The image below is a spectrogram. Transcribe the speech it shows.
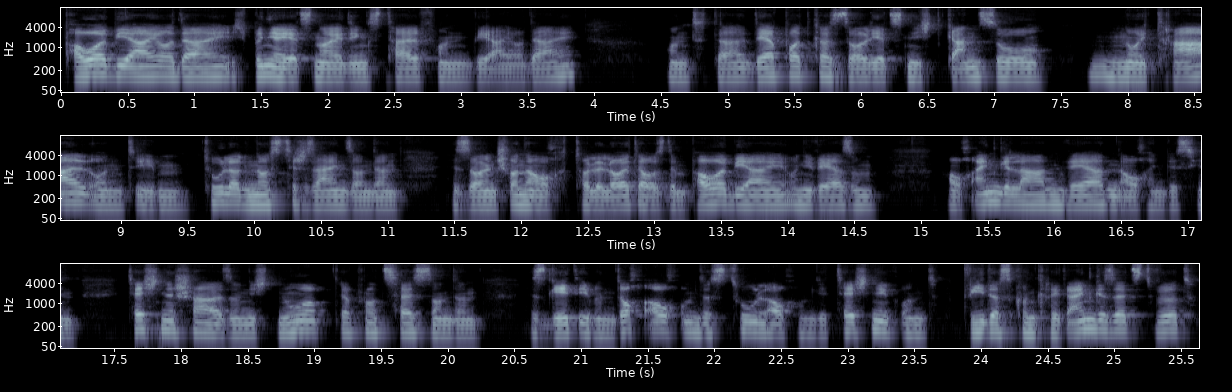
Power BI or Die. Ich bin ja jetzt neuerdings Teil von BI or Die. Und da, der Podcast soll jetzt nicht ganz so neutral und eben toolagnostisch sein, sondern es sollen schon auch tolle Leute aus dem Power BI-Universum auch eingeladen werden, auch ein bisschen technischer, also nicht nur der Prozess, sondern es geht eben doch auch um das Tool, auch um die Technik und wie das konkret eingesetzt wird.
